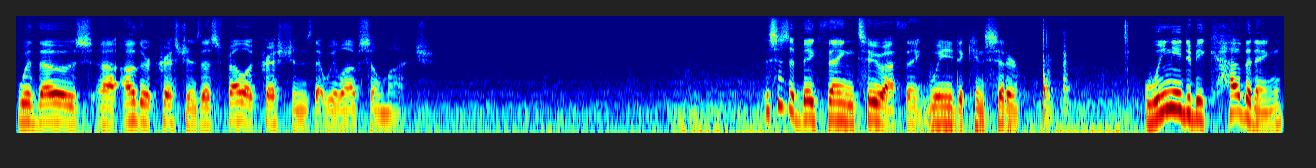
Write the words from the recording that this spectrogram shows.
with those uh, other Christians, those fellow Christians that we love so much. This is a big thing, too, I think we need to consider. We need to be coveting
